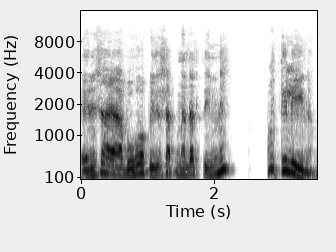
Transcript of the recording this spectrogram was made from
එනිසා යා බොහෝ පිරිසක් මැදත් ඉන්නේ පතිලීනව.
